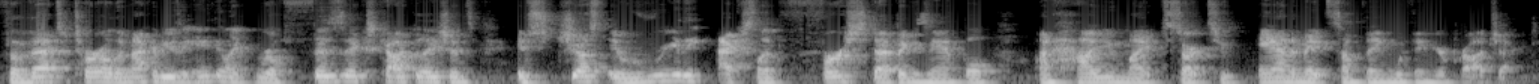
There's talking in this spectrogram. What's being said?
For that tutorial, they're not going to be using anything like real physics calculations. It's just a really excellent first step example on how you might start to animate something within your project.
